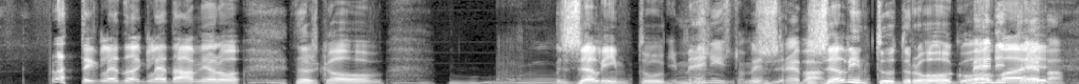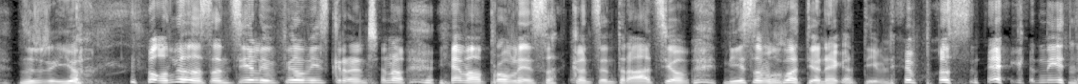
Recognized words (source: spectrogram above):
brate, gleda, gledam i ono, znaš, kao, želim tu... I meni isto, meni treba. Želim tu drogu. Meni ovaj, treba. Znaš, jo, odgledao sam cijeli film, iskreno ja imam problem sa koncentracijom, nisam uhvatio negativne, pos nekad nisam,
